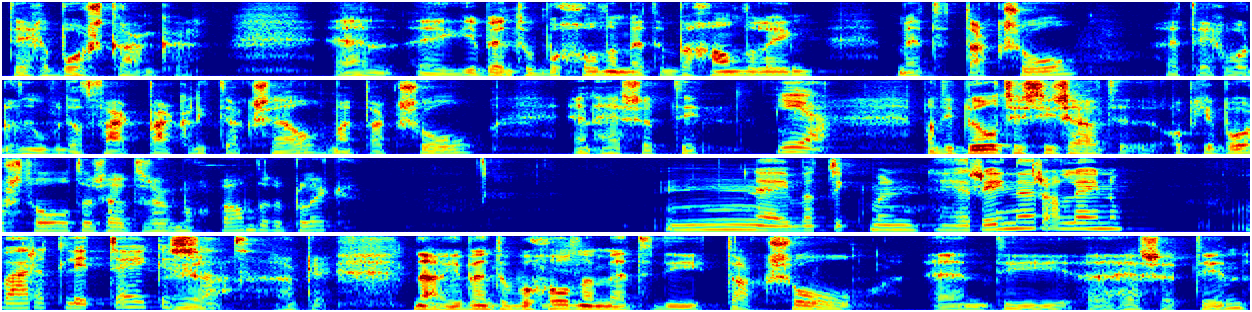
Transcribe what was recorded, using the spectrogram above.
tegen borstkanker. En eh, je bent toen begonnen met een behandeling met Taxol. Tegenwoordig noemen we dat vaak paclitaxel, maar Taxol en Herceptin. Ja, Want die bultjes die zaten op je borstholte, zaten ze ook nog op andere plekken? nee, wat ik me herinner alleen op waar het litteken zat. Ja, oké. Nou, je bent toen begonnen met die Taxol en die eh Herceptin.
